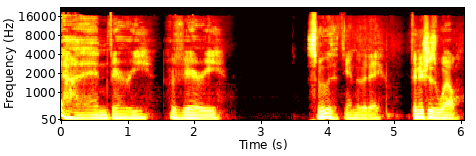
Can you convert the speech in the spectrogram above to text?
uh, and very, very smooth at the end of the day. Finishes well.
